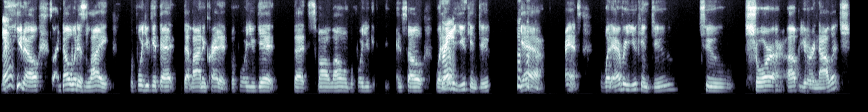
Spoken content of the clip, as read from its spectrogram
Yeah. you know, so I know what it's like before you get that that line of credit, before you get that small loan, before you get, and so whatever grants. you can do, yeah, grants whatever you can do to shore up your knowledge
